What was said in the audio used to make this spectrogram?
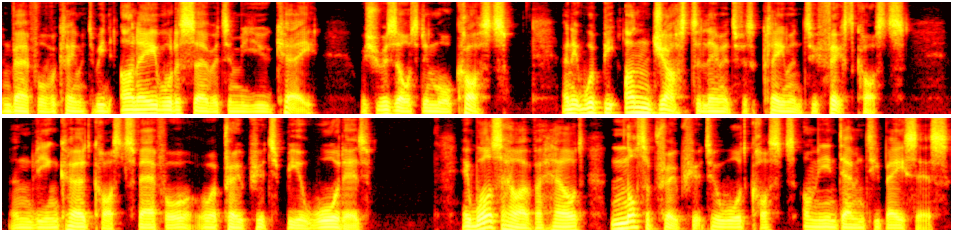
and therefore the claimant had been unable to serve it in the UK, which resulted in more costs. And it would be unjust to limit the claimant to fixed costs, and the incurred costs, therefore, were appropriate to be awarded. It was, however, held not appropriate to award costs on the indemnity basis.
